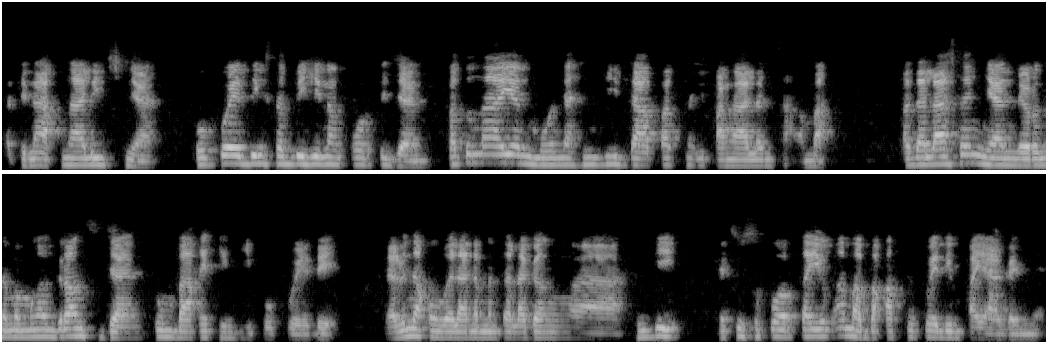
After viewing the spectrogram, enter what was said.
at ina-acknowledge niya, kung pwedeng sabihin ng korte dyan, patunayan mo na hindi dapat na ipangalan sa ama. Kadalasan yan, meron naman mga grounds dyan kung bakit hindi po pwede. Lalo na kung wala naman talagang uh, hindi nagsusuporta yung ama, baka po pwedeng payagan niya.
